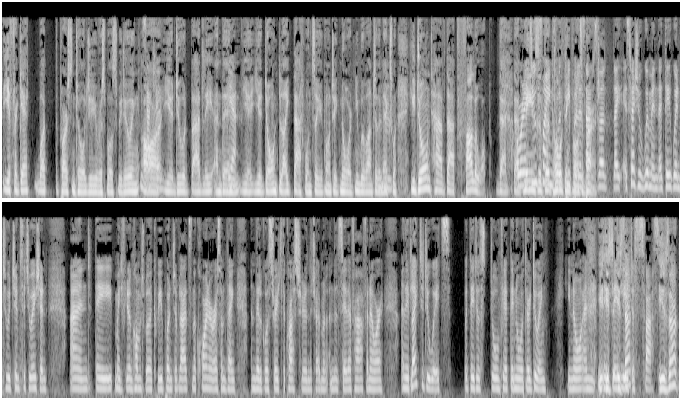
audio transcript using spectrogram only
you forget what the person told you you were supposed to be doing, or you do it badly, and then Yeah. you you don't like that one, so you're going to ignore it and you move on to the next one. You don't have that follow up. That that Mm-hmm. or what I means do that the, whole with thing people falls is that apart. well, like especially women, that they went to a gym situation and they might feel uncomfortable. There could be a bunch of lads in the corner or something, and they'll go straight to the cross trainer and the treadmill, and they'll stay there for half an hour, and they'd like to do weights, but they just don't feel like they know what they're doing, you know, and they, is, they is leave that, just as fast. Is that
